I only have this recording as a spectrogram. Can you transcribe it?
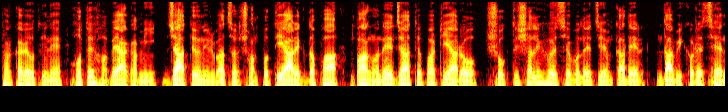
সরকারের অধীনে হতে হবে আগামী জাতীয় নির্বাচন সম্প্রতি আরেক দফা ভাঙনে জাতীয় পার্টি আরও শক্তিশালী হয়েছে বলে জেএম কাদের দাবি করেছেন।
